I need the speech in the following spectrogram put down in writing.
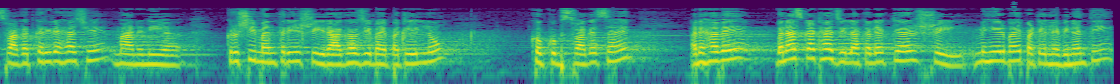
સ્વાગત કરી રહ્યા છે માનનીય કૃષિ મંત્રી શ્રી રાઘવજીભાઈ પટેલનું. ખૂબ ખૂબ સ્વાગત સાહેબ. અને હવે બનાસકાંઠા જિલ્લા કલેક્ટર શ્રી મિહિરભાઈ પટેલને વિનંતી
